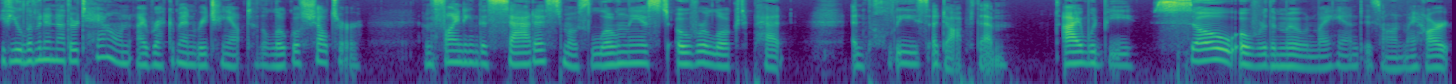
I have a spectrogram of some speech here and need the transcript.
If you live in another town, I recommend reaching out to the local shelter and finding the saddest, most loneliest, overlooked pet, and please adopt them. I would be so over the moon. My hand is on my heart.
